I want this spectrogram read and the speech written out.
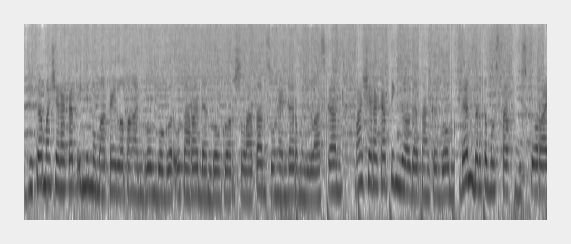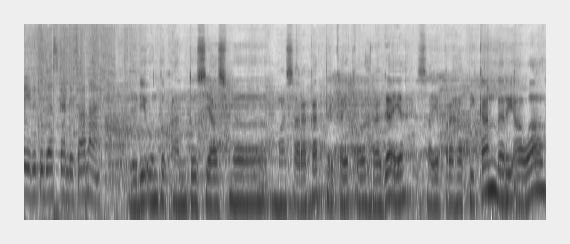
Jika masyarakat ingin memakai lapangan GOM Bogor Utara dan Bogor Selatan, Suhendar menjelaskan masyarakat tinggal datang ke GOM dan bertemu staf Dispora yang ditugaskan di sana. Jadi untuk antusiasme masyarakat terkait olahraga ya, saya perhatikan dari awal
